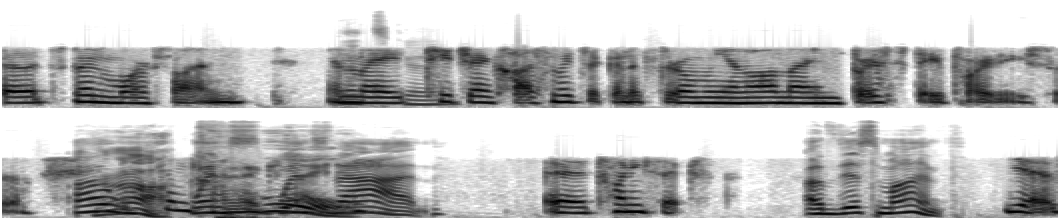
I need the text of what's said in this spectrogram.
So it's been more fun. And That's my good. teacher and classmates are going to throw me an online birthday party. So Oh, Ah. I'm when's, kinda when's excited. that? uh, 26th. Of this month. Yes.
